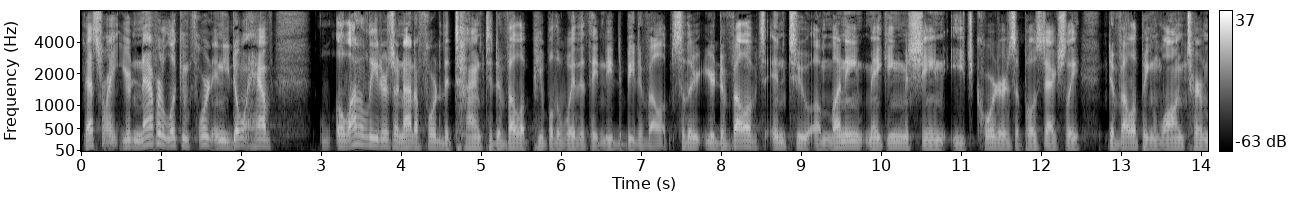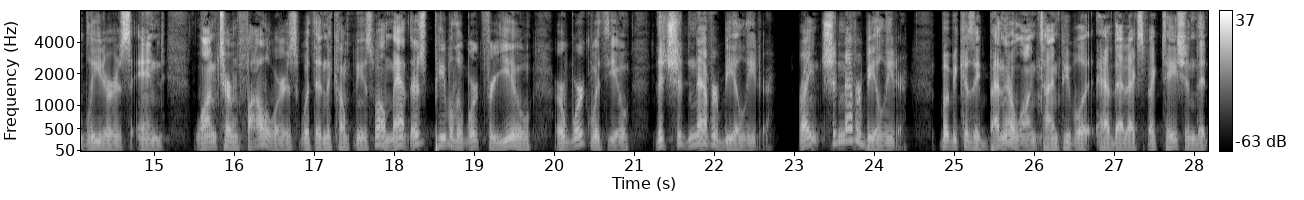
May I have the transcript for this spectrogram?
That's right. You're never looking forward, and you don't have. A lot of leaders are not afforded the time to develop people the way that they need to be developed. So you're developed into a money making machine each quarter, as opposed to actually developing long term leaders and long term followers within the company as well. Matt, there's people that work for you or work with you that should never be a leader, right? Should never be a leader but because they've been there a long time, people have that expectation that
